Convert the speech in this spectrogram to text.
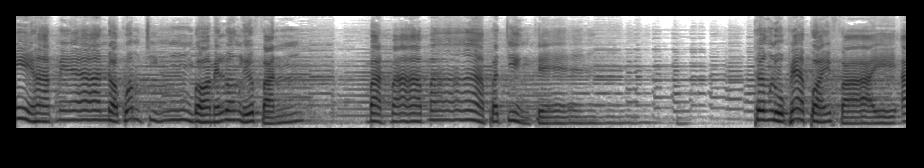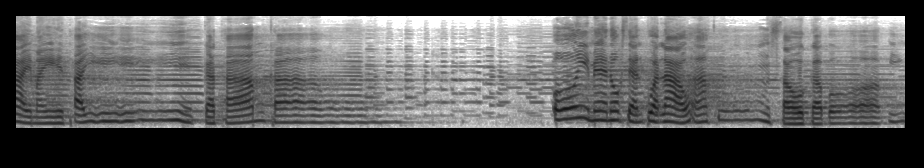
นี่หากแม่นดอกความจริง บ่แม่นล่วงหรือฝัน บาดบาปมาประจริงแต่เทิงลูกแพ้ปล่อยฝ่ายอ้ายไม่ไทยกระถามข่าว โอ้ย แม่นกแสนปวดเหล่าหาคุ้มเศร้ากระบอมิง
